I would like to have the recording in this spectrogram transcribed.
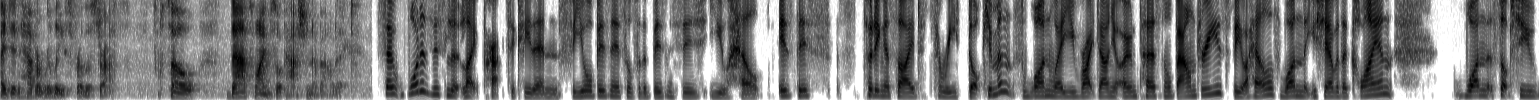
I didn't have a release for the stress. So that's why I'm so passionate about it. So, what does this look like practically then for your business or for the businesses you help? Is this putting aside three documents? One where you write down your own personal boundaries for your health, one that you share with a client, one that stops you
